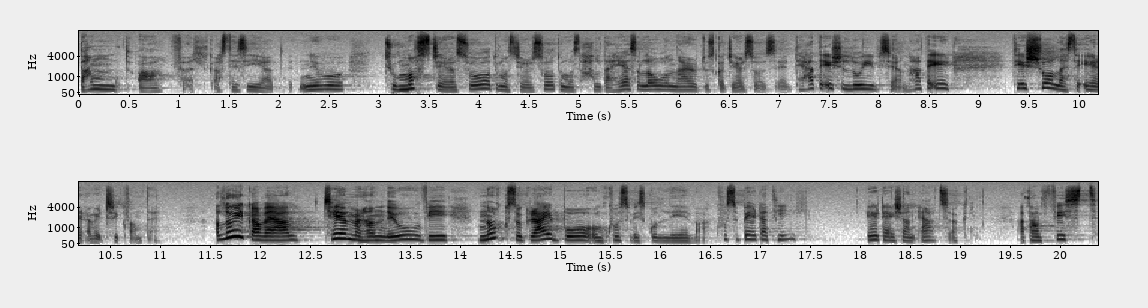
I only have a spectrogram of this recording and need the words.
band av folk. Altså det sier at nu du måste göra så, du måste göra så, du måste hålla hesa lån och du ska göra så. Det hade inte liv, säger han. Det är, det är så läst er av ett tryggvante. Allika väl kommer han nu vi nok så grej på om hur vi skulle leva. Hur så ber det till? Er det inte en ärtsökt? Att han först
